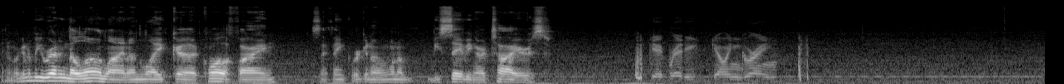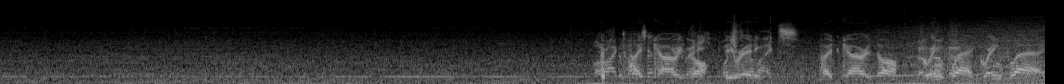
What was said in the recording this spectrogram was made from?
And we're going to be running the low line, unlike uh, qualifying, because I think we're going to want to be saving our tires. Get ready, going green. All right, Pace Colton. car be is ready. off. Watch Be ready. lights. Pace car is off. Go, Green go, go. flag, green flag.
